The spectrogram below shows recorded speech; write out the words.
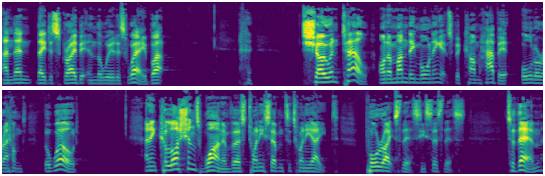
and then they describe it in the weirdest way. But show and tell. On a Monday morning, it's become habit all around the world. And in Colossians 1 and verse 27 to 28, Paul writes this. He says this To them,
